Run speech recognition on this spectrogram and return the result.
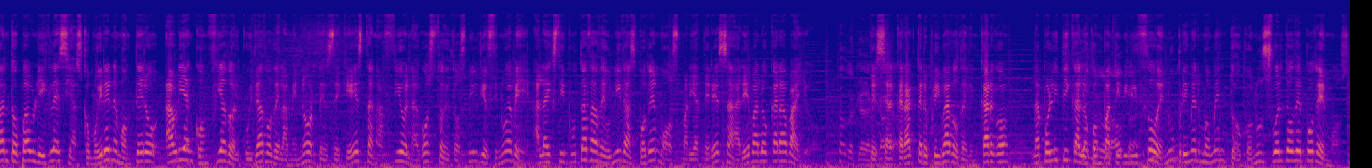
tanto Pablo Iglesias como Irene Montero habrían confiado el cuidado de la menor desde que ésta nació en agosto de 2019 a la exdiputada de Unidas Podemos, María Teresa Arevalo Caraballo. Pese al carácter privado del encargo, la política lo compatibilizó en un primer momento con un sueldo de Podemos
